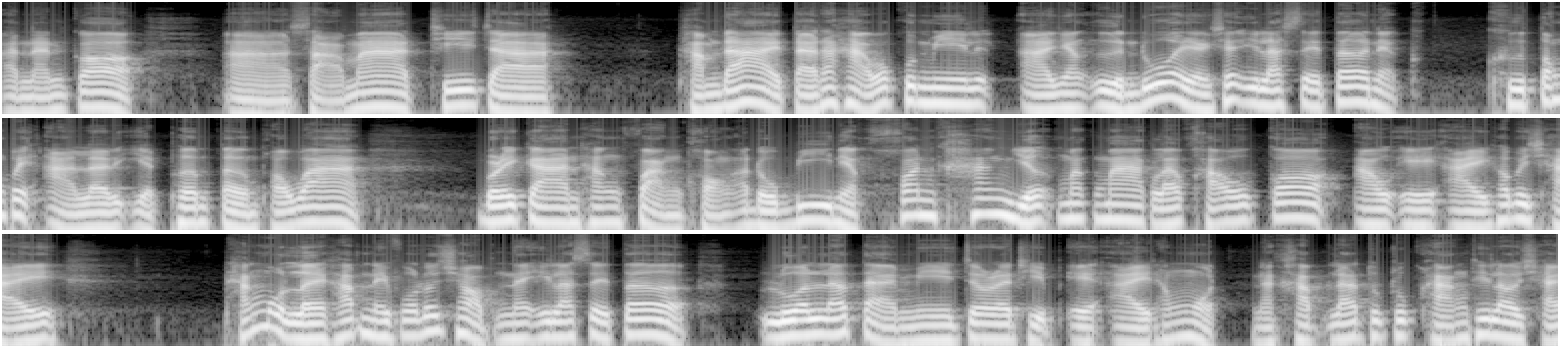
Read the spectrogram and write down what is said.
อันนั้นก็สามารถที่จะทำได้ แต่ถ้าหากว่าคุณมีออย่างอื่นด้วย อย่างเช่น Illustrator เนี่ยคือต้องไปอ่านรายละเอียดเพิ่มเติม เพราะว่าบริการทางฝั่งของ Adobe เนี่ยค่อนข้างเยอะมาก ๆ แล้วเขาก็เอา AI เข้าไปใช้ทั้งหมดเลยครับใน Photoshop ใน Illustrator ล้วนแล้วแต่มี generative AI ทั้งหมดนะครับและทุกๆ ครั้งที่เราใช้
